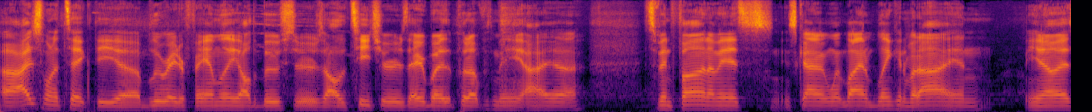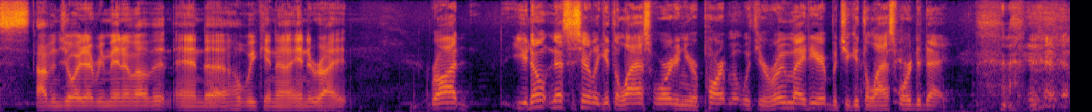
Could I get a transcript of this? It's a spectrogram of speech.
Uh, I just want to take the uh, Blue Raider family, all the boosters, all the teachers, everybody that put up with me. I uh, it's been fun. I mean, it's it's kind of went by in a blink of an eye, and you know, it's I've enjoyed every minute of it, and uh, hope we can uh, end it right. Rod, you don't necessarily get the last word in your apartment with your roommate here, but you get the last word today.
